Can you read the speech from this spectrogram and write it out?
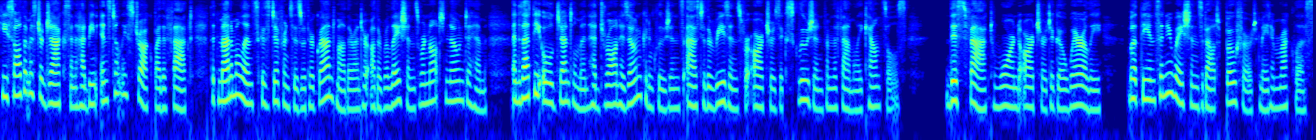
He saw that Mr. Jackson had been instantly struck by the fact that Madame Olenska's differences with her grandmother and her other relations were not known to him, and that the old gentleman had drawn his own conclusions as to the reasons for Archer's exclusion from the family councils. This fact warned Archer to go warily, but the insinuations about Beaufort made him reckless.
